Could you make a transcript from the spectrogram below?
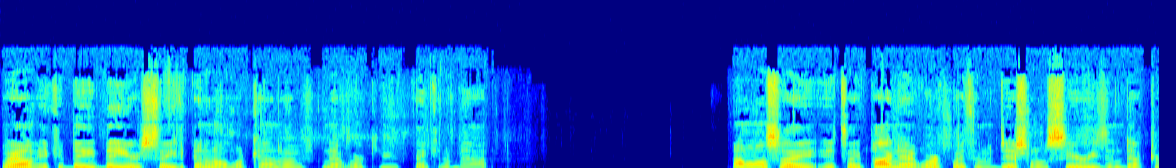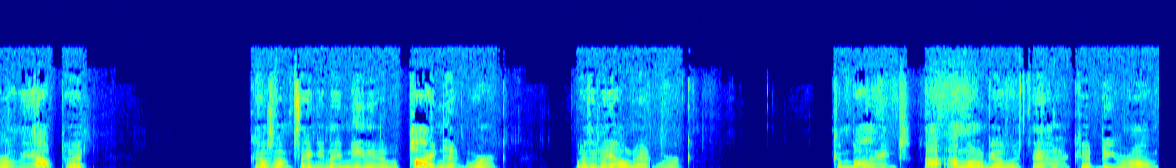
well, it could be B or C depending on what kind of network you're thinking about. I'm gonna say it's a pi network with an additional series inductor on the output because I'm thinking they mean a pi network with an L network combined. I, I'm gonna go with that. I could be wrong.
